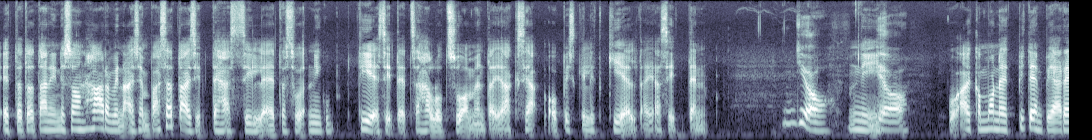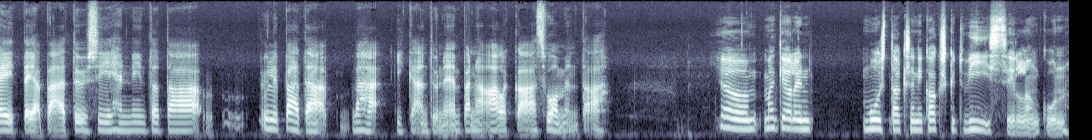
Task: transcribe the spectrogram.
Että tota, niin se on harvinaisempaa. Sä taisit tehdä silleen, että su, niin kuin tiesit, että sä haluat suomentajaksi ja opiskelit kieltä ja sitten... Joo, niin. joo kun aika monet pitempiä reittejä päätyy siihen, niin tota, ylipäätään vähän ikääntyneempänä alkaa suomentaa. Joo, mäkin olin muistaakseni 25 silloin, kun,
